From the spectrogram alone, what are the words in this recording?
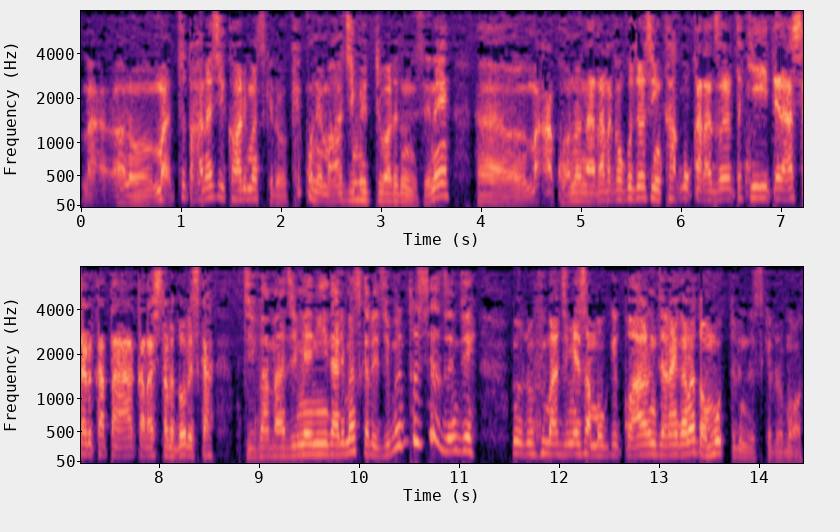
まあ、あの、まあ、ちょっと話変わりますけど、結構ね、真面目って言われるんですよね。うん、まあ、このなだらかご上心過去からずっと聞いてらっしゃる方からしたらどうですか？自分は真面目になりますから、自分としては全然、不真面目さも結構あるんじゃないかなと思ってるんですけれども、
